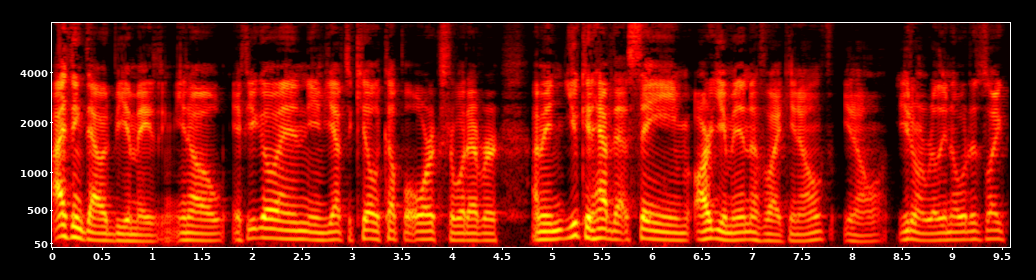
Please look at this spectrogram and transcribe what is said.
I think that would be amazing. You know, if you go in and you have to kill a couple orcs or whatever, I mean, you could have that same argument of like, you know, you know, you don't really know what it's like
